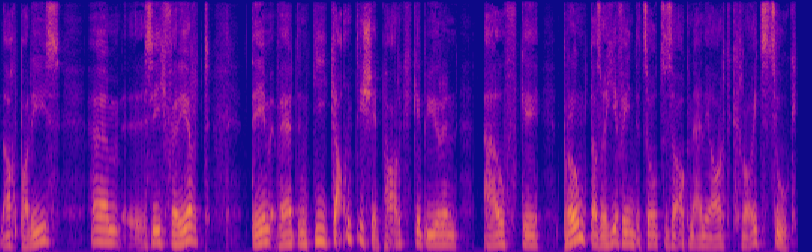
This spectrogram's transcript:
nach Paris ähm, sich verirrt, dem werden gigantische Parkgebühren aufgebrummt. Also hier findet sozusagen eine Art Kreuzzug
